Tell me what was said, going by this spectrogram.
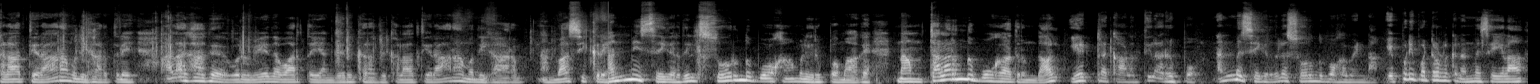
கலாத்தியர் ஆறாம் அதிகாரத்திலே அழகாக ஒரு வேத வார்த்தை அங்கு இருக்கிறது. கலாத்தியர் ஆறாம் அதிகாரம். நான் வாசிக்கிறேன். நன்மை செய்கிறதில் சோர்ந்து போகாமல் இருப்போமாக. நாம் தளர்ந்து போகாதிருந்தால் ஏற்ற காலத்தில் அறுப்போம். நன்மை செய்கிறதுல சோர்ந்து போக வேண்டாம். எப்படிப்பட்டவர்களுக்கு நன்மை செய்யலாம்?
